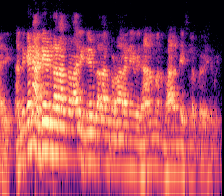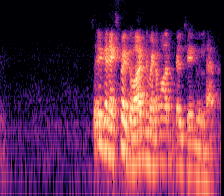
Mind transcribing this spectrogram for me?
అది. అందుకని అటు ఏడు తరాలు చూడాలి ఇటు ఏడు తరాలు చూడాలి అనే విధానం మన భారతదేశంలో ప్రవేశపెట్టింది. So you can expect what the metamorphical change will happen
